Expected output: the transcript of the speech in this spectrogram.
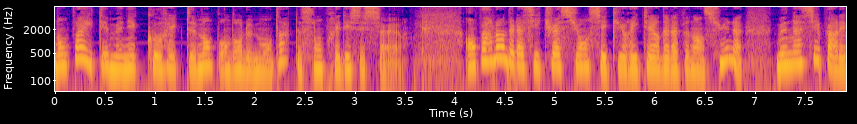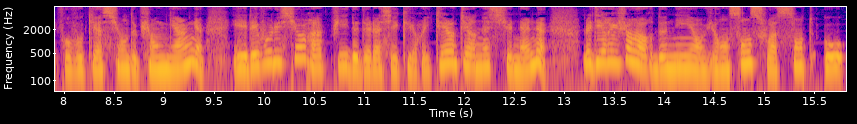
n'ont pas été menées correctement pendant le mandat de son prédécesseur. En parlant de la situation sécuritaire de la péninsule, menacée par les provocations de Pyongyang et l'évolution rapide de la sécurité internationale, le dirigeant a ordonné environ 160 hauts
